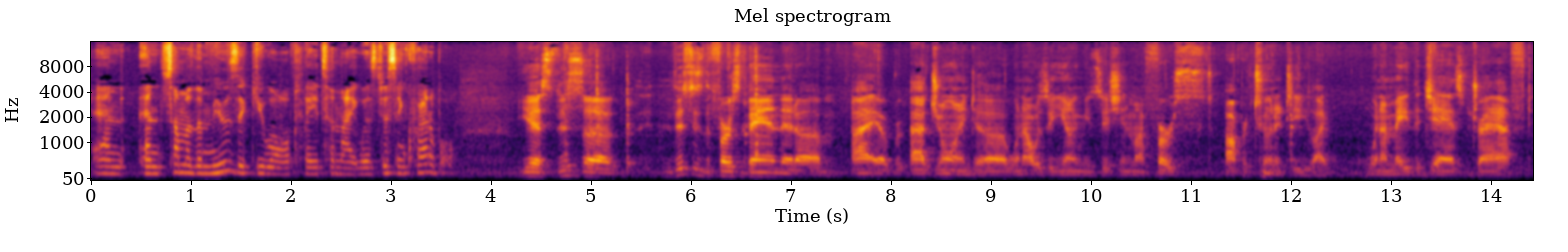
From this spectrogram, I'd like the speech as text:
and and some of the music you all played tonight was just incredible. Yes, this uh, this is the first band that um, I I joined uh, when I was a young musician. My first opportunity, like when I made the jazz draft,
